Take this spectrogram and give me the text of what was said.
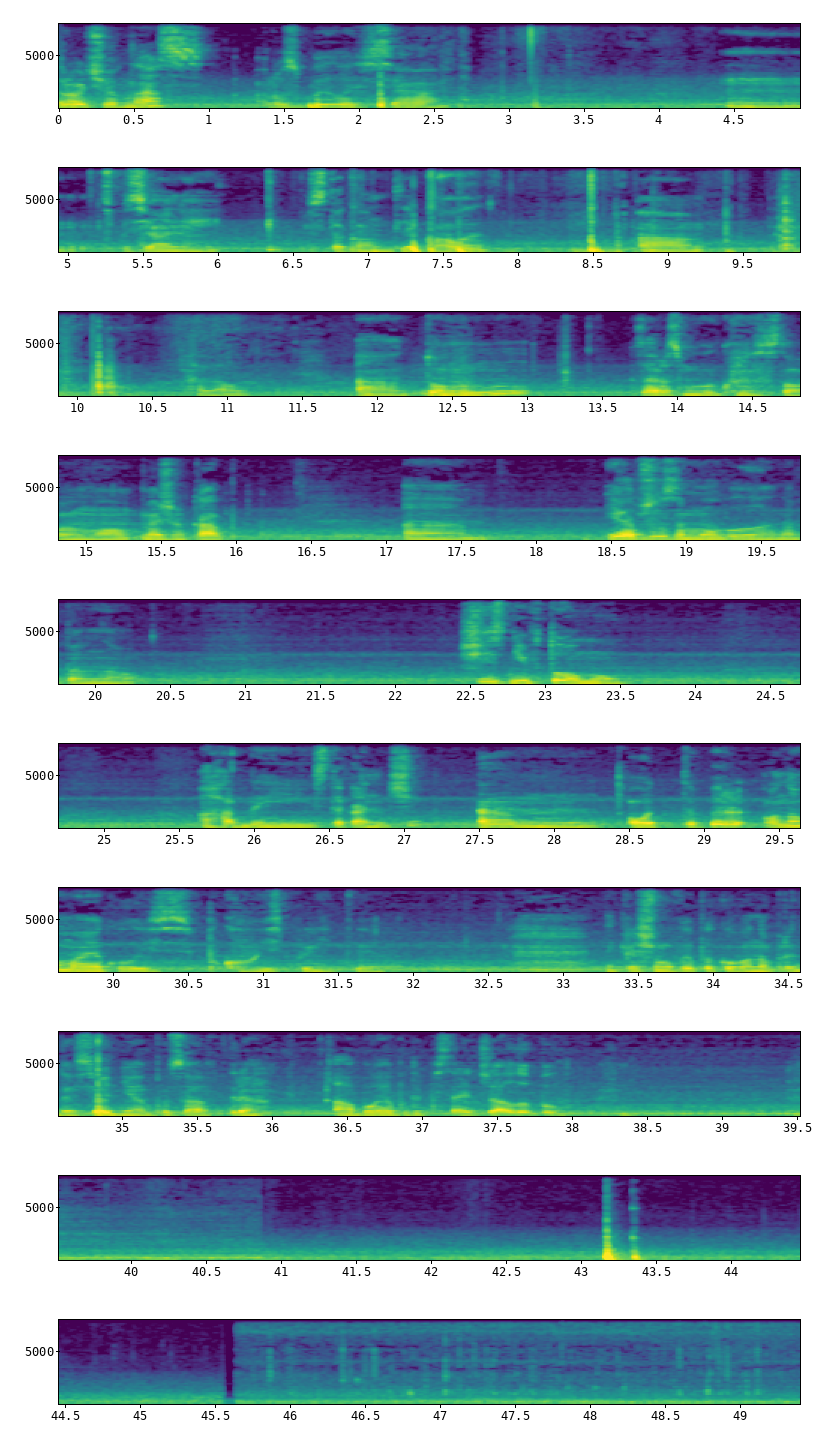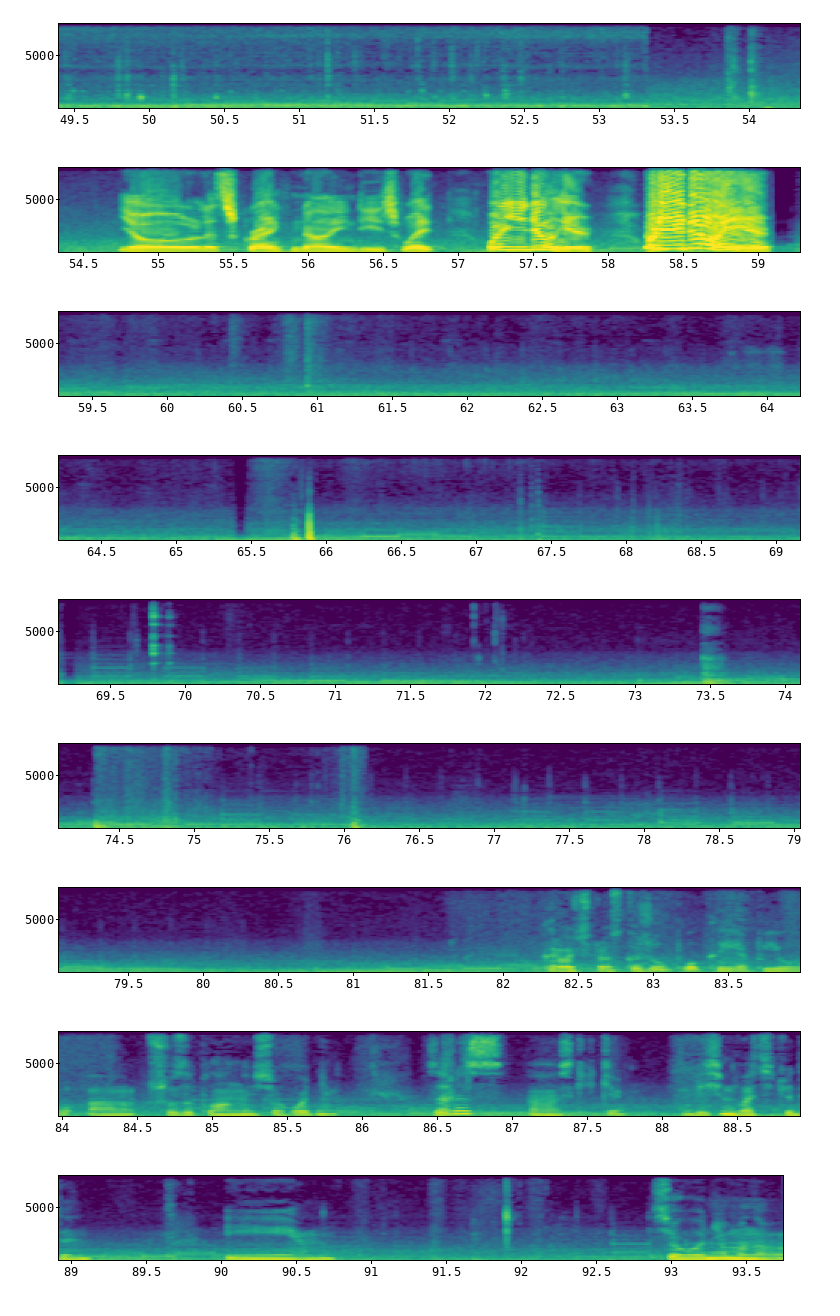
Коротше, в нас розбилося спеціальний стакан для кави. А, hello. Тому зараз ми використовуємо Measure Cup. Я вже замовила, напевно, 6 днів тому гарний стаканчик. Ем, от, тепер воно має колись колись прийти. Найкращому випадку воно прийде сьогодні або завтра. Або я буду писати жалобу. Yo, let's crank 90s. Wait, what are you doing here? What are you doing here? Коротше, розкажу, поки я п'ю, що за плани сьогодні. Зараз а, скільки? 8.21. І сьогодні в мене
